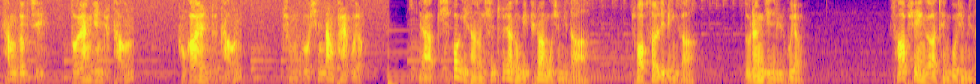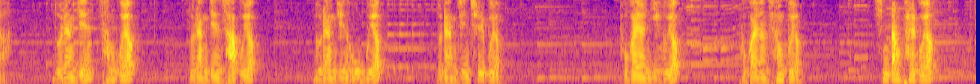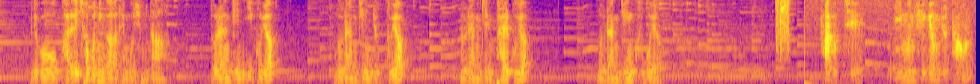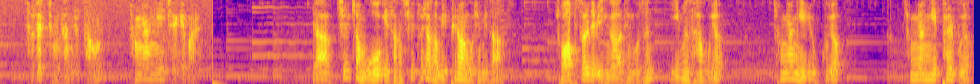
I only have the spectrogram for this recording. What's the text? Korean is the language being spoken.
3급지 노량진 뉴타운, 부가현 뉴타운, 중구 신당 8구역 약 10억 이상 실투자금이 필요한 곳입니다. 조합 설립 인가 노량진 1구역 사업 시행가가 된 곳입니다. 노량진 3구역, 노량진 4구역, 노량진 5구역, 노량진 7구역 부가현 2구역, 부가현 3구역 신당 8구역 그리고 관리 처분 인가가 된 곳입니다. 노량진 2구역, 노량진 6구역, 노량진 8구역, 노량진 9구역 4급지 이문 희경 뉴타운, 수색 정산 뉴타운, 청량리 재개발 약 7.5억 이상 실투자금이 필요한 곳입니다. 조합 설립 인가가 된 곳은 이문 4구역, 청량리 6구역, 청량리 8구역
